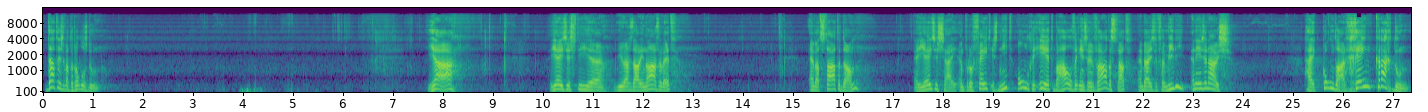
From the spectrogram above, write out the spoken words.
Dat is wat roddels doen. Ja, Jezus die, eh, die was daar in Nazareth. En wat staat er dan? En Jezus zei: Een profeet is niet ongeëerd behalve in zijn vaderstad en bij zijn familie en in zijn huis. Hij kon daar geen kracht doen,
